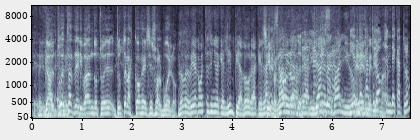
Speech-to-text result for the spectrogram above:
Eh, no, tú estás derivando, tú, tú te las coges eso al vuelo. No, pero mira cómo esta señora que es limpiadora, que es la Sí, que no, sabe no, la de- realidad de los ¿Y baños. en Decathlon?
